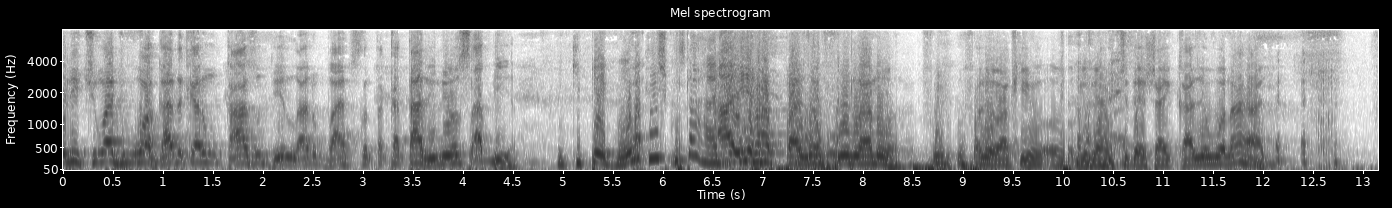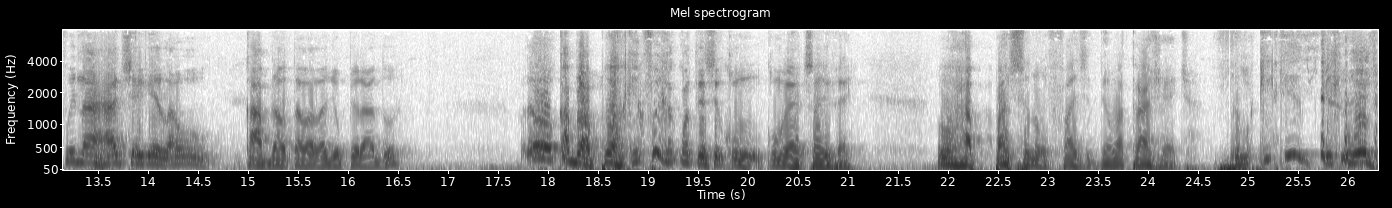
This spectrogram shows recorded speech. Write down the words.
Ele tinha uma advogada que era um caso dele lá no bairro Santa Catarina e eu sabia. O que pegou o que escuta a rádio. Aí, rapaz, eu fui lá no. Fui, eu falei, ó, aqui, o Guilherme, te deixar em casa eu vou na rádio. Fui na rádio, cheguei lá, o Cabral tava lá de operador. Falei, ô Cabral, porra, o que foi que aconteceu com, com o Edson aí, velho? Ô rapaz, você não faz ideia, é uma tragédia. O que que, que que houve?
